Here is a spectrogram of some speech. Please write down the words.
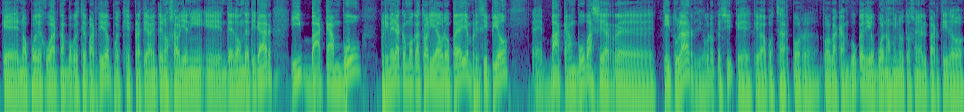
que no puede jugar tampoco este partido, pues que prácticamente no sabría ni de dónde tirar. Y Bacambú, primera convocatoria europea y en principio eh, Bacambú va a ser eh, titular. Yo creo que sí, que, va a apostar por, por Bacambú, que dio buenos minutos en el partido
